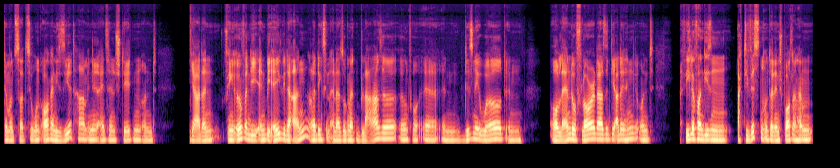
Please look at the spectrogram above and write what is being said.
Demonstrationen organisiert haben in den einzelnen Städten. Und ja, dann fing irgendwann die NBA wieder an, allerdings in einer sogenannten Blase, irgendwo äh, in Disney World, in Orlando, Florida sind die alle hin. Und viele von diesen Aktivisten unter den Sportlern haben,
